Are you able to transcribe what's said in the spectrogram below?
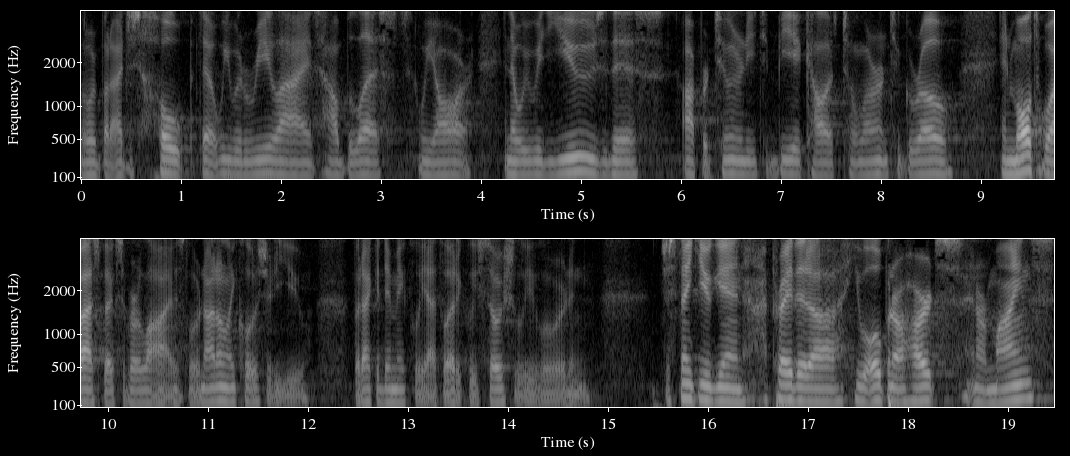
Lord, but I just hope that we would realize how blessed we are and that we would use this opportunity to be at college, to learn, to grow in multiple aspects of our lives, Lord, not only closer to you, but academically, athletically, socially, Lord. And just thank you again. I pray that uh, you will open our hearts and our minds,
